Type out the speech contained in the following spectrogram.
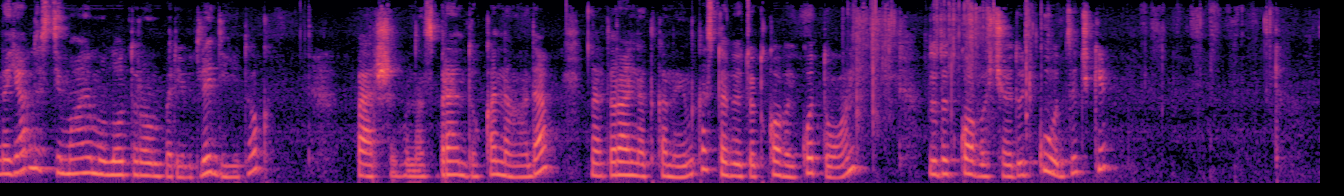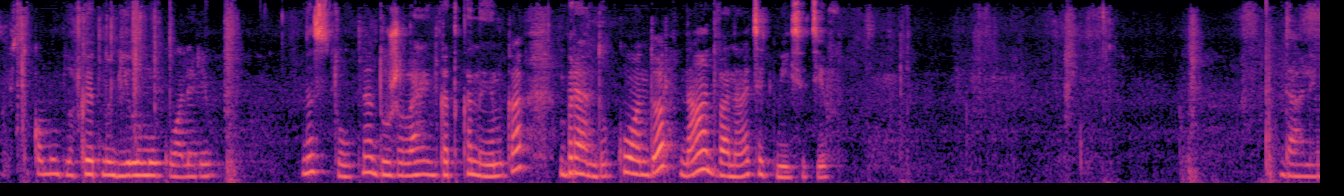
Наявності маємо лот ромперів для діток. Перший у нас бренду Канада, натуральна тканинка, 100% котон. Додатково ще йдуть гудзички. Ось в такому блакитно-білому кольорі. Наступна дуже легенька тканинка бренду Кондор на 12 місяців. Далі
